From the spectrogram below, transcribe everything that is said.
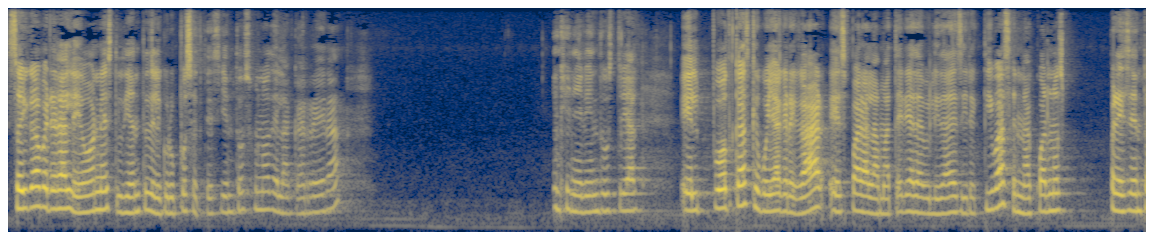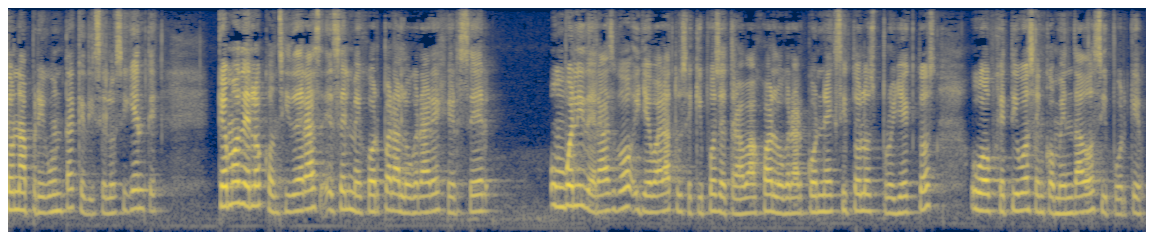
Soy Gabriela León, estudiante del grupo 701 de la carrera Ingeniería Industrial. El podcast que voy a agregar es para la materia de habilidades directivas, en la cual nos presenta una pregunta que dice lo siguiente. ¿Qué modelo consideras es el mejor para lograr ejercer un buen liderazgo y llevar a tus equipos de trabajo a lograr con éxito los proyectos u objetivos encomendados y por qué?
